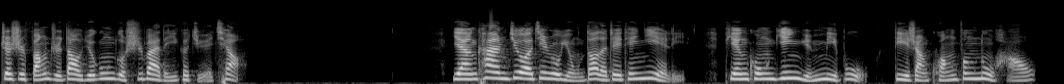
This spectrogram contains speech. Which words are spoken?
这是防止盗掘工作失败的一个诀窍。眼看就要进入甬道的这天夜里，天空阴云密布，地上狂风怒号，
